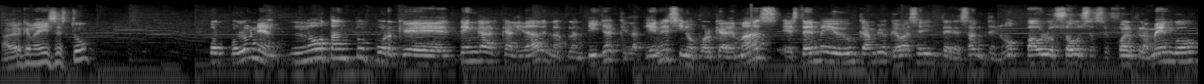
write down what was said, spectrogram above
A ver qué me dices tú. Por Polonia, no tanto porque tenga calidad en la plantilla, que la tiene, sino porque además está en medio de un cambio que va a ser interesante, ¿no? Paulo Sousa se fue al Flamengo,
